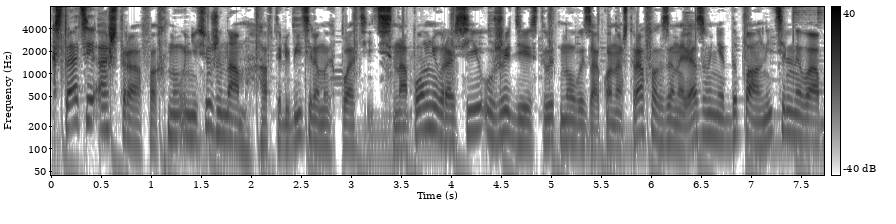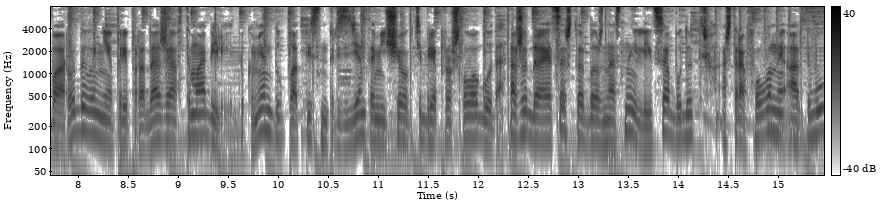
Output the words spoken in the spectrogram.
Кстати, о штрафах. Ну, не все же нам, автолюбителям, их платить. Напомню, в России уже действует новый закон о штрафах за навязывание дополнительного оборудования при продаже автомобилей. Документ был подписан президентом еще в октябре прошлого года. Ожидается, что должностные лица будут оштрафованы от 2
